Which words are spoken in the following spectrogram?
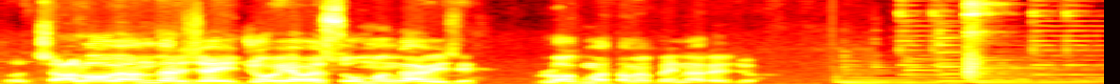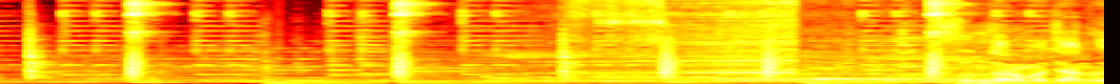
તો ચાલો હવે અંદર જઈ, જોઈ હવે શું મંગાવી છે. વ્લોગમાં તમે બન્યા રહેજો. સુંદર મજાનું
